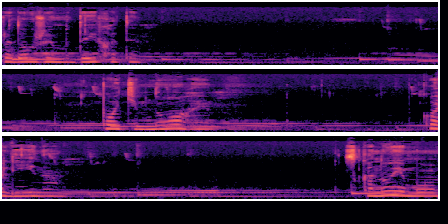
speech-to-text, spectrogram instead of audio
продовжуємо дихати. Потім ноги, коліна. Скануємо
